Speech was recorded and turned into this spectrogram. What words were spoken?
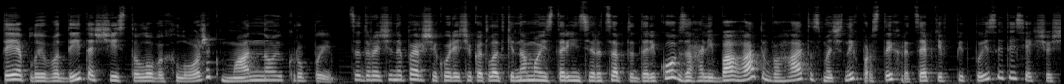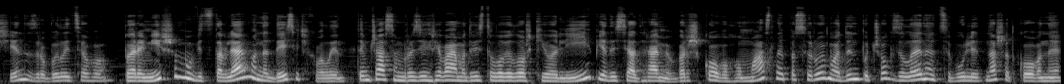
теплої води та 6 столових ложок манної крупи. Це, до речі, не перші курячі котлетки на моїй сторінці рецепти Даріко. Взагалі багато-багато смачних простих рецептів. Підписуйтесь, якщо ще не зробили цього. Перемішуємо, відставляємо на 10 хвилин. Тим часом розігріваємо 2 столові ложки олії, 50 грамів вершкового масла і пасируємо один пучок зеленої цибулі нашаткованої.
